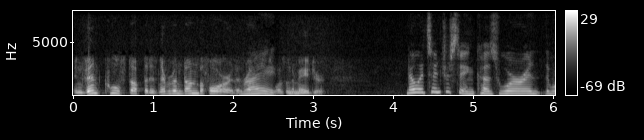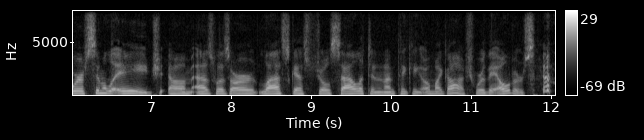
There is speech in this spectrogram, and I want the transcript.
invent cool stuff that has never been done before. That Right. wasn't a major. No, it's interesting because we're in, we're a similar age, um, as was our last guest, Joel Salatin, and I'm thinking, oh my gosh, we're the elders.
